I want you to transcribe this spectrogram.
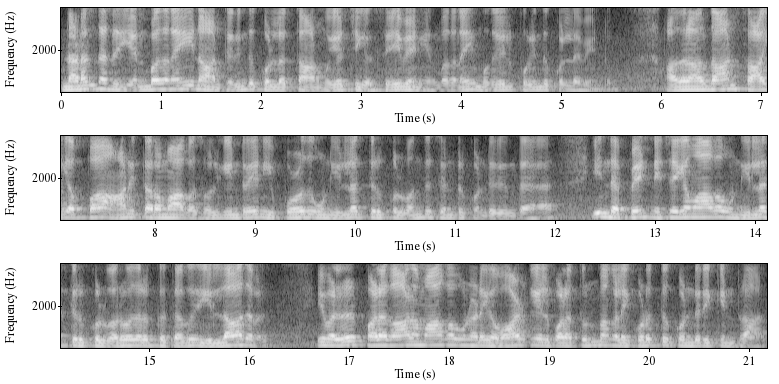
நடந்தது என்பதனை நான் தெரிந்து கொள்ளத்தான் முயற்சிகள் செய்வேன் என்பதனை முதலில் புரிந்து கொள்ள வேண்டும். அதனால்தான் சாயப்பா ஆணித்தரமாக சொல்கின்றேன் இப்பொழுது உன் இல்லத்திற்குள் வந்து சென்று கொண்டிருந்த இந்த பெண் நிச்சயமாக உன் இல்லத்திற்குள் வருவதற்கு தகுதி இல்லாதவள். இவள் பல காலமாக உன்னுடைய வாழ்க்கையில் பல துன்பங்களை கொடுத்து கொண்டிருக்கின்றாள்.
